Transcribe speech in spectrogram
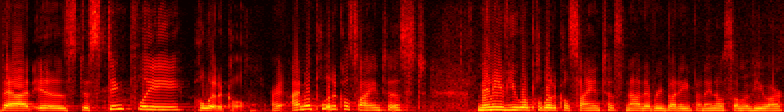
that is distinctly political. All right, I'm a political scientist, Many of you are political scientists, not everybody, but I know some of you are.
